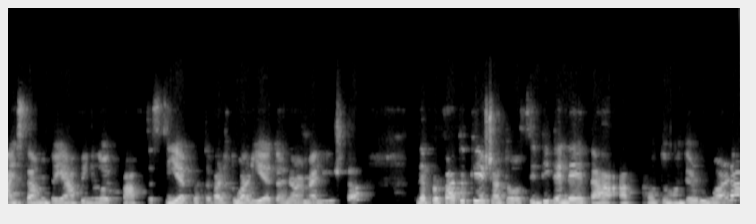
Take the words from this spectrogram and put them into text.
aq sa mund të japi një lloj paaftësie për të vazhduar jetën normalisht. Dhe për fat të keq ato OCD-të e lehta apo të moderuara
